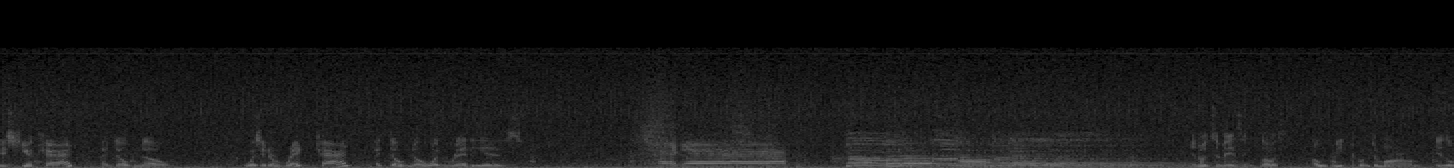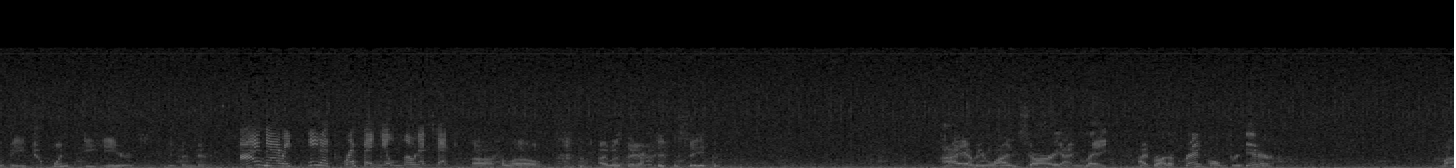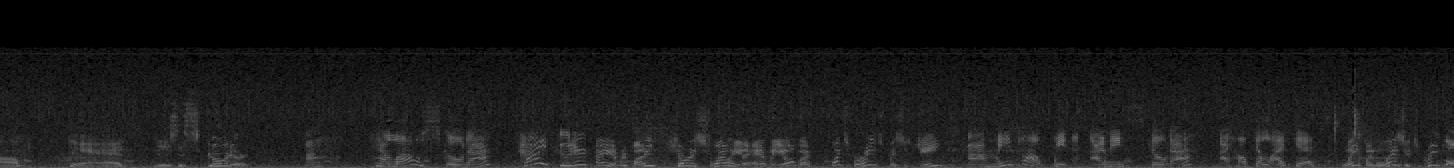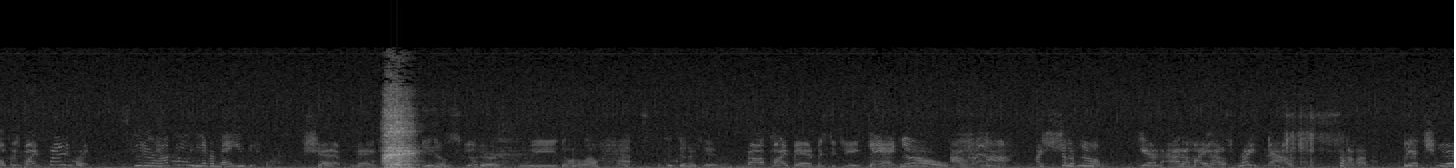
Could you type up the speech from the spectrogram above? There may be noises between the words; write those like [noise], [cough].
this your card? I don't know. Was it a red card? I don't know what red is. Ta-da! You know what's amazing, Lois? A week from tomorrow, it'll be 20 years we've been married. I married Peter Griffin, you lunatic. Uh, hello. [laughs] I was there. [laughs] See? Hi, everyone. Sorry I'm late. I brought a friend home for dinner. Mom, Dad, this is Scooter. Uh, hello, Scooter. Hi, Scooter. Hey, everybody. Sure is swelly to have me over. What's for each, Mrs. G? Uh, meatloaf, Pete. I mean, Scooter. I hope you like it. Leaping lizards. Meatloaf is my favorite. Scooter, how come we've never met you before? Shut up, Meg. [laughs] You know, Scooter, we don't allow hats at the dinner table. Oh, my bad, Mr. G. Dad, no! Aha! I should have known. Get out of my house right now, son of a bitch! Yeah.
